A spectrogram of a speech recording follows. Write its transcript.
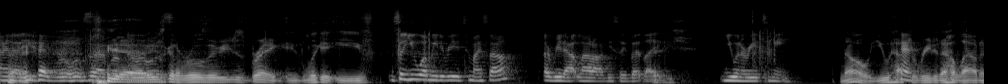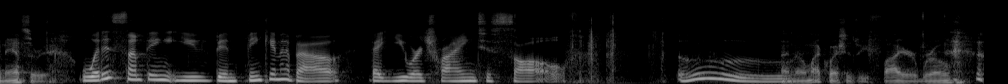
I know you had rules. so I broke the yeah, we're just gonna rules that you just break. Look at Eve. So you want me to read it to myself? I read out loud, obviously, but like you want to read it to me. No, you have to read it out loud and answer it. What is something you've been thinking about that you are trying to solve? Ooh. I know my questions be fire, bro.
